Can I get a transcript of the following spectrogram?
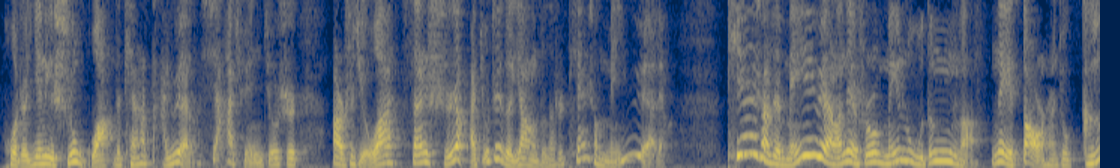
或者阴历十五啊，那天上大月亮。下旬就是二十九啊、三十啊，就这个样子的，是天上没月亮。天上这没月亮，那时候没路灯啊，那道上就格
